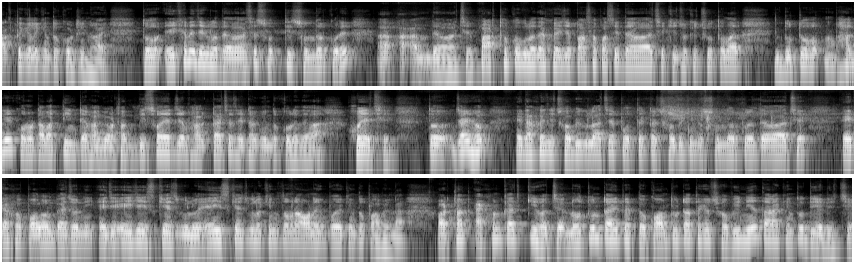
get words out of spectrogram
আঁকতে গেলে কিন্তু কঠিন হয়। তো এখানে যেগুলো দেওয়া আছে সত্যি সুন্দর করে দেওয়া আছে। পার্থক্যগুলো দেখো, এই যে পাশাপাশি দেওয়া আছে কিছু কিছু তোমার দুটো ভাগে, কোনোটা আবার তিনটে ভাগে, অর্থাৎ বিষয়ের যে ভাগটা আছে সেটাও কিন্তু করে দেওয়া হয়েছে। তো যাই হোক এই দেখো যে ছবিগুলো আছে, প্রত্যেকটা ছবি কিন্তু সুন্দর করে দেওয়া আছে। এই দেখো, পলল বেজনী, এই যে এই যে স্কেচগুলো এই স্কেচগুলো কিন্তু তোমরা অনেক বইয়ে কিন্তু পাবে না। অর্থাৎ এখনকার কি হচ্ছে, নতুন টাইপের তো কম্পিউটার থেকে ছবি নিয়ে তারা কিন্তু দিয়ে দিচ্ছে।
